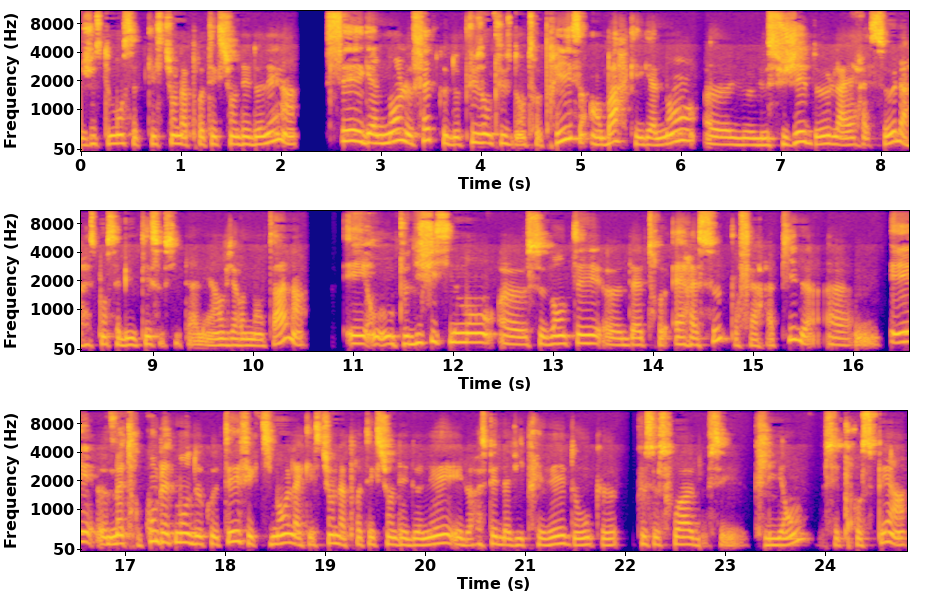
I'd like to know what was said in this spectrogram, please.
justement cette question de la protection des données. Hein. C'est également le fait que de plus en plus d'entreprises embarquent également euh, le, sujet de la RSE, la responsabilité sociétale et environnementale, et on peut difficilement euh, se vanter euh, d'être RSE pour faire rapide euh, et mettre complètement de côté effectivement la question de la protection des données et le respect de la vie privée, donc que ce soit de ses clients, de ses prospects, hein,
